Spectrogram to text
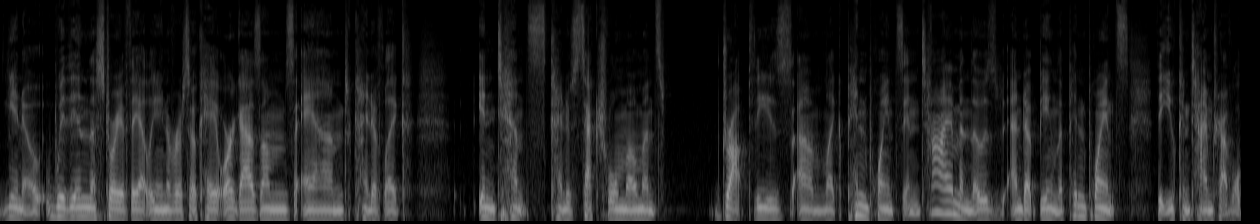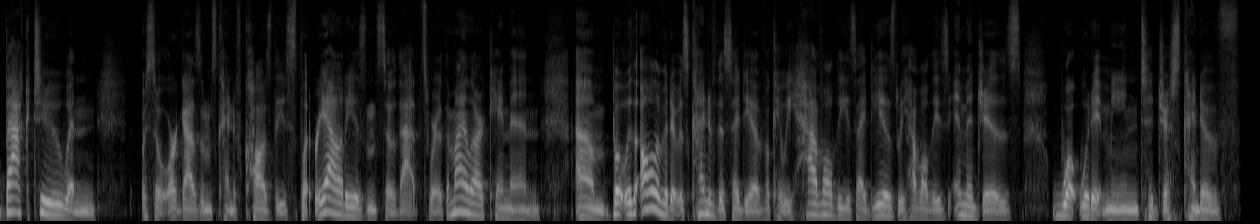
you know within the story of the Atlee universe okay orgasms and kind of like intense kind of sexual moments drop these um, like pinpoints in time and those end up being the pinpoints that you can time travel back to and so orgasms kind of cause these split realities and so that's where the mylar came in. Um, but with all of it it was kind of this idea of okay we have all these ideas we have all these images. What would it mean to just kind of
